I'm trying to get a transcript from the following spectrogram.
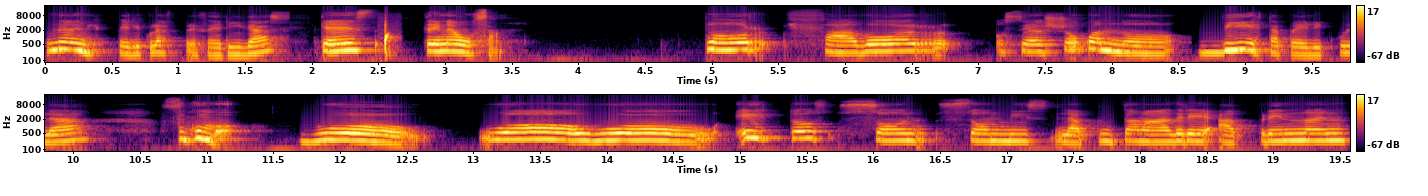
Una de mis películas preferidas, que es Tren Por favor, o sea, yo cuando vi esta película, fue como, wow, wow, wow, son zombies, la puta madre, aprendan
